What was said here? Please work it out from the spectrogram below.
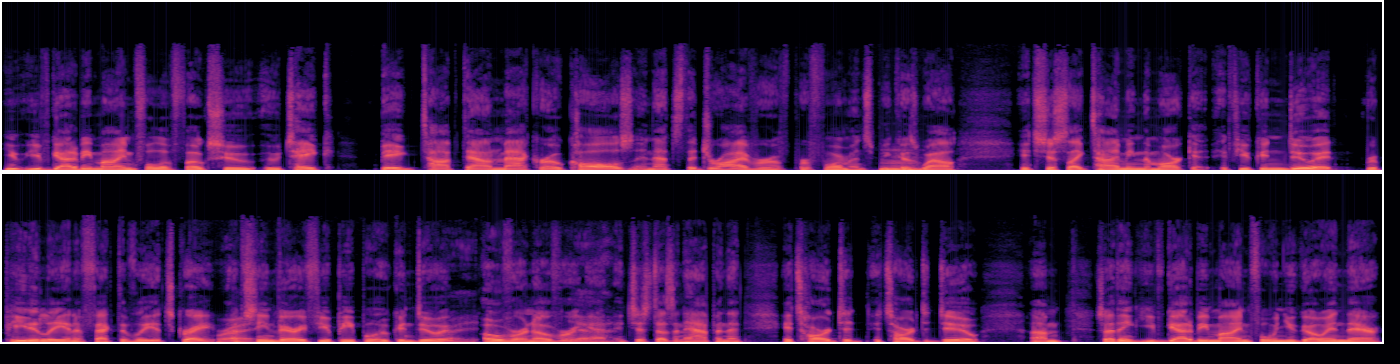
you, you've got to be mindful of folks who who take big top down macro calls, and that's the driver of performance. Because mm. while it's just like timing the market, if you can do it repeatedly and effectively, it's great. Right. I've seen very few people who can do it right. over and over yeah. again. It just doesn't happen. That it's hard to it's hard to do. Um, so I think you've got to be mindful when you go in there,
